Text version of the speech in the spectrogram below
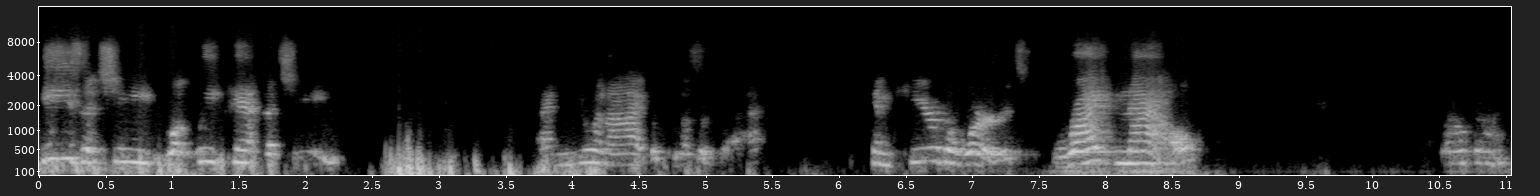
He's achieved what we can't achieve. And you and I, because of that, can hear the words right now. Well done.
